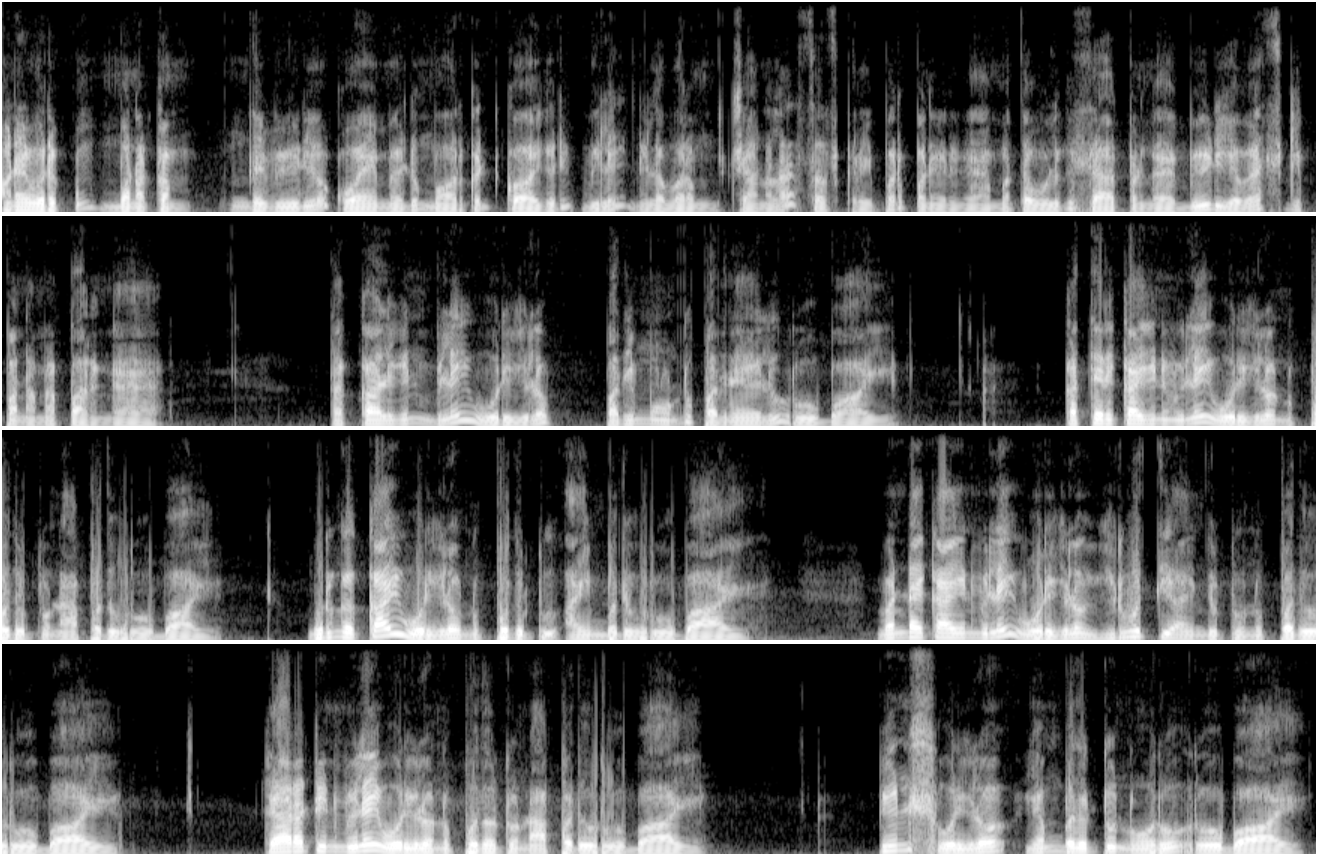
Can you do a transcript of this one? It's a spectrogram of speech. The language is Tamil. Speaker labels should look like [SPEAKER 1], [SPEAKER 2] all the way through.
[SPEAKER 1] அனைவருக்கும் வணக்கம். இந்த வீடியோ கோயம்பேடு மார்க்கெட் காய்கறி விலை நிலவரம். சேனலை சப்ஸ்கிரைபர் பண்ணிடுங்க. மற்றவங்களுக்கு ஷேர் பண்ணுங்கள் வீடியோவை ஸ்கிப் பண்ணாமல் பாருங்கள் தக்காளியின் விலை ஒரு கிலோ பதிமூணு டு பதினேழு ரூபாய். கத்தரிக்காயின் விலை ஒரு கிலோ முப்பது டு நாற்பது ரூபாய். முருங்கைக்காய் ஒரு கிலோ முப்பது டு ஐம்பது ரூபாய். வெண்டைக்காயின் விலை ஒரு கிலோ இருபத்தி ஐந்து டு முப்பது ரூபாய். கேரட்டின் விலை ஒரு கிலோ முப்பது டு நாற்பது ரூபாய். பீன்ஸ் ஒரு கிலோ எண்பது டு நூறு ரூபாய்.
